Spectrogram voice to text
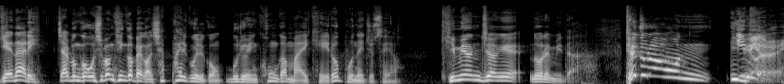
개나리. 짧은 거 50원, 긴 거 100원, 샵8910 무료인 콩과 마이케이로 보내 주세요. 김현정의 노래입니다. 되돌아온 이별.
